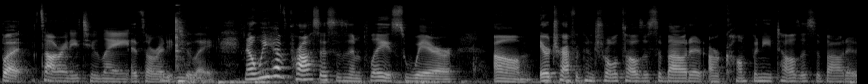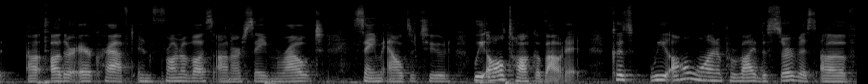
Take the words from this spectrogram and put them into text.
but It's already too late. it's already too late. Now we have processes in place where um, air traffic control tells us about it, our company tells us about it, uh, other aircraft in front of us on our same route, same altitude. We all talk about it because we all want to provide the service of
